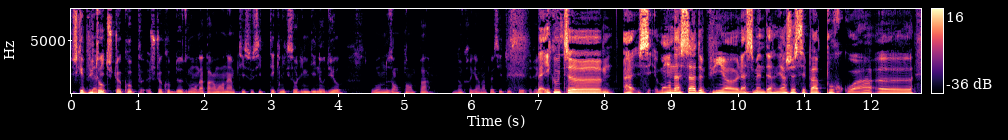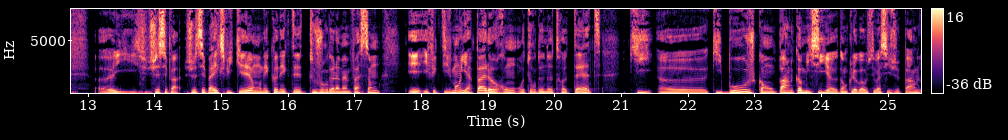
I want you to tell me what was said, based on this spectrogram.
Ce qui est plutôt. je te coupe, je te coupe deux secondes. Apparemment, on a un petit souci technique sur LinkedIn Audio où on nous entend pas. Donc regarde un peu si tu sais. Bah écoute, euh, ah, on a ça depuis euh, la semaine dernière. Je sais pas pourquoi. Euh, euh, je sais pas. Je sais pas expliquer. On est connecté toujours de la même façon. Et effectivement, il n'y a pas le rond autour de notre tête qui euh, qui bouge quand on parle comme ici euh, dans Clubhouse tu vois si je parle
